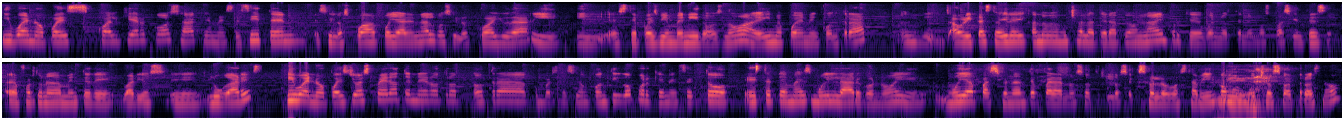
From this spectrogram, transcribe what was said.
y bueno, pues cualquier cosa que necesiten, si los puedo apoyar en algo, si los puedo ayudar y, y este, pues bienvenidos, ¿no? Ahí me pueden encontrar ahorita estoy dedicándome mucho a la terapia online porque, bueno, tenemos pacientes afortunadamente de varios eh, lugares. Y bueno, pues yo espero tener otro, otra conversación contigo porque en efecto este tema es muy largo, ¿no? Y muy apasionante para nosotros los sexólogos también, como muchos otros, ¿no?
